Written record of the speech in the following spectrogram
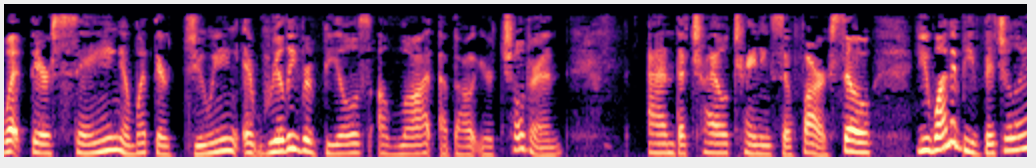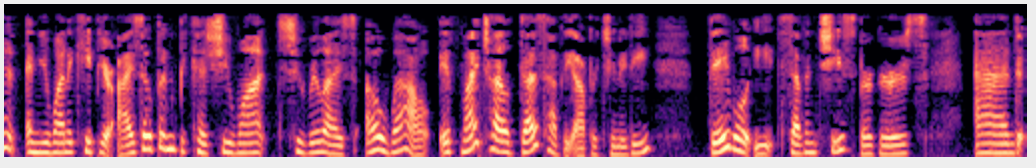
what they're saying and what they're doing, it really reveals a lot about your children. and the child training so far. So you want to be vigilant and you want to keep your eyes open because you want to realize, oh wow, if my child does have the opportunity, they will eat seven cheeseburgers and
